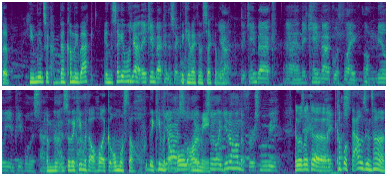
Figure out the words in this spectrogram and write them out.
the humans are coming back in the second one? Yeah, they came back in the second. They one. came back in the second one. Yeah, they came back and they came back with like a million people this time. Um, Not- so they came not- with a whole, like, almost a whole, they came with Yeah, a whole so, like- army. so like you know how in the first movie, it was like a like, couple a thousands, huh?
